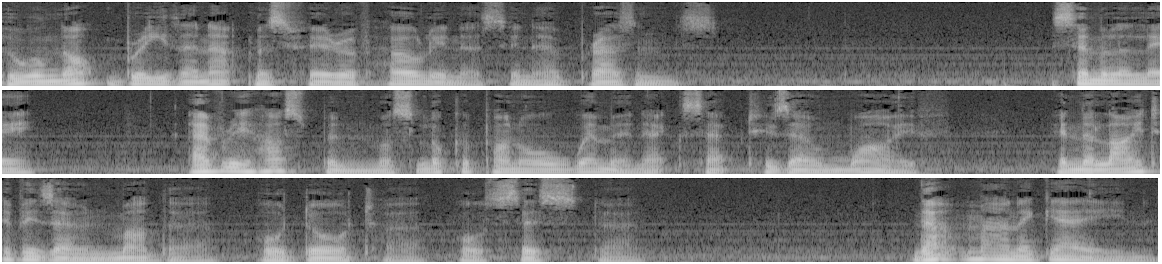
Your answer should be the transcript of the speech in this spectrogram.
who will not breathe an atmosphere of holiness in her presence. Similarly, every husband must look upon all women except his own wife in the light of his own mother or daughter or sister. That man again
